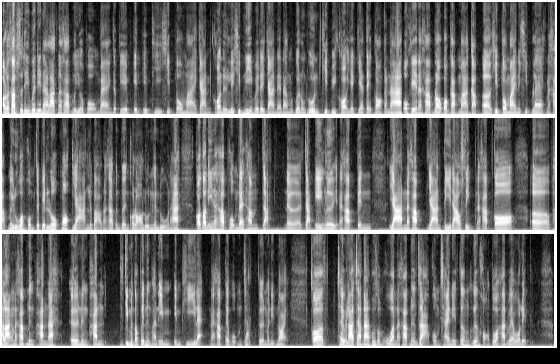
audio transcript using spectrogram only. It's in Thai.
เอาละครับสวัสดีเพื่อนที่น่ารักนะครับ มาอยู่กับผมแบงก์กับเกม NFT คริปโตมายกัน ก่อนอื่นเลยคลิปนี้ไม่ได้การแนะนำเพื่อนๆลงทุน คิดวิเคราะห์แยกแยะแต่ตองกันนะ โอเคนะครับ เราก็กลับมากับเอ่อคริปโตมายในคลิปแรกนะครับ ไม่รู้ว่าผมจะเป็นโรคงอกยานหรือเปล่านะครับ เพื่อนๆก็รอลุ้นกันดูนะ ก็ตอนนี้นะครับผมได้ทำจัดเอ่อจัดเองเลยนะครับ เป็นยานนะครับยานตีดาว 10นะครับก็เอ่อพลังนะครับ1,000นะเออ1,000จริงๆมันต้องเป็น 1,000 MP แหละนะครับแต่ผมจัดเกินมานิดหน่อย ก็ ช้เวลาจัดนานพอสมควรนะครับ เนื่องจากผมใช้ในเรื่องเรื่องของตัวฮาร์ดแวร์วอลเล็ต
